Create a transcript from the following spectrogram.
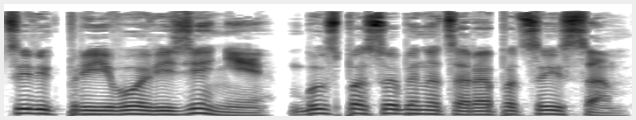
Цивик при его везении был способен оцарапаться и сам.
